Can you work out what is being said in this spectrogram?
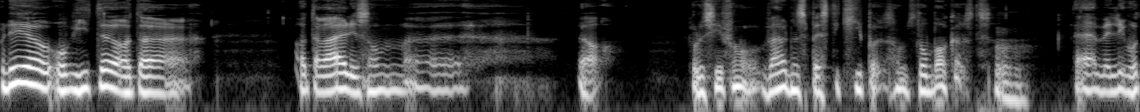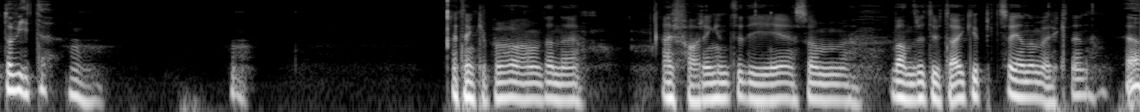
Og det å, vite at det, at det er liksom uh, Ja, skal du si for noe? Verdens beste keeper som står bakerst. Mm. Det er veldig godt å vite. Mm. mm. Jeg tenker på denne erfaringen til de som vandret ut av Egypt og gjennom ørkenen. Ja.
